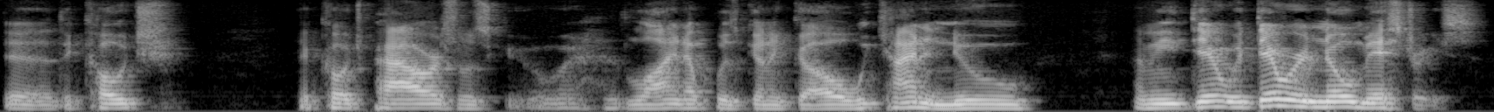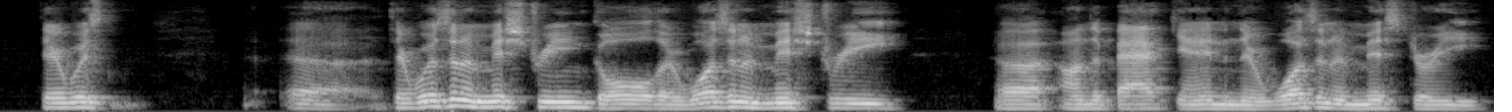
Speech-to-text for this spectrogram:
the, the coach, the coach Powers was lineup was going to go. We kind of knew. I mean, there were there were no mysteries. There was uh, there wasn't a mystery in goal. There wasn't a mystery uh, on the back end, and there wasn't a mystery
